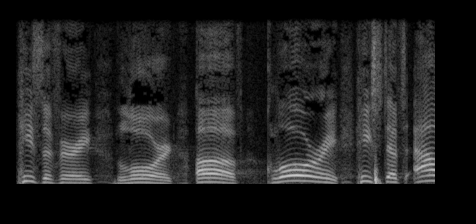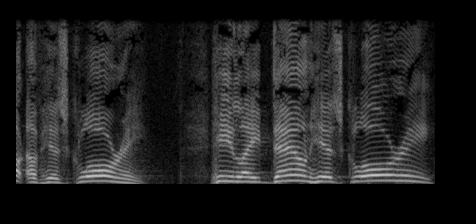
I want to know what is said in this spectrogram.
He's the very Lord of glory. He steps out of his glory. He laid down his glory.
